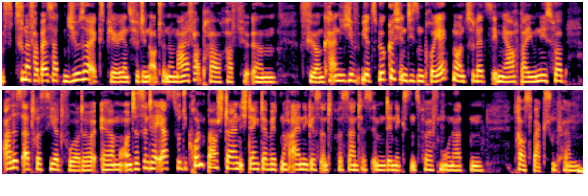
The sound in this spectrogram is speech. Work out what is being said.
zu einer verbesserten User Experience für den Otto-Normalverbraucher für, ähm, führen kann. Hier jetzt wirklich in diesen Projekten und zuletzt eben ja auch bei Uniswap alles adressiert wurde. Ähm, und das sind ja erst so die Grundbausteine. Ich denke, da wird noch einiges Interessantes in den nächsten zwölf Monaten draus wachsen können.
